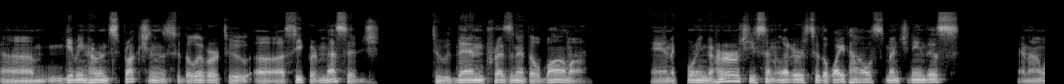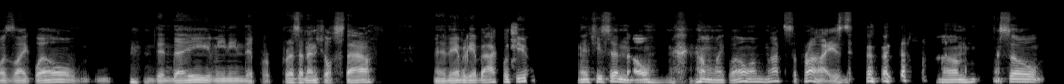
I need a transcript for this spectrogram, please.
um, giving her instructions to deliver to a, a secret message to then President Obama. And according to her, she sent letters to the White House mentioning this. And I was like, well, did they, meaning the presidential staff, did they ever get back with you? And she said no. I'm like, well, I'm not surprised. um, so,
